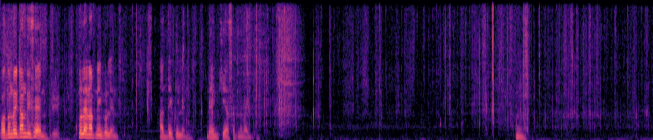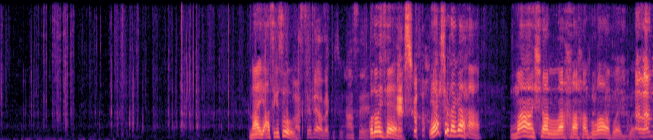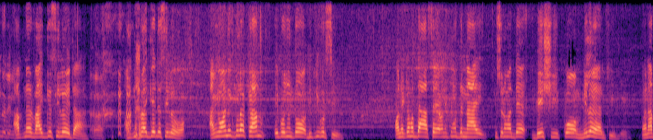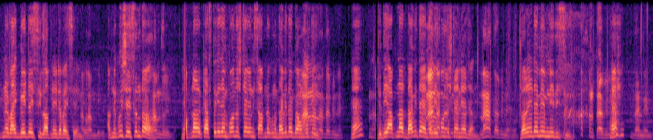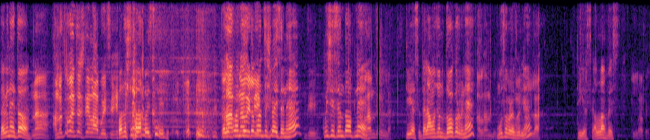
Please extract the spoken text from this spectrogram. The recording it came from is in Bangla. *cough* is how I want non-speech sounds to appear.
প্রথমটাই টান দিছেন। খুলেন আপনি খুলেন। হাত দিয়ে খুলেন। দেখেন কি আছে আপনার বাইকে হুম। নাই আছে কিছু। কত পাইছেন একশো। টাকা? মাশাল্লাহ আল্লাহ আলহামদুলিল্লাহ। আপনার ভাগ্যে ছিল এটা। আপনার ভাগ্যে এটা ছিল। আমি অনেকগুলা কাম এই পর্যন্ত বিক্রি করছি। অনেকের মধ্যে আছে অনেকের মধ্যে নাই কিছুর মধ্যে বেশি কম মিলে আর কি। মানে আপনার ভাগ্য এটাই ছিল আপনি এটা পাইছেন। আপনি খুশি হয়েছেন তো? আপনার কাছ থেকে যে আমি পঞ্চাশ টাকা নিচ্ছি আপনার কোনো দাবি থাকবে আমার প্রতি? হ্যাঁ? যদি আপনার দাবি দেয় তাহলে এই পঞ্চাশ টাকা নিয়ে যান। ধরেন এটা আমি এমনি দিছি। *laughs* দাবি হ্যাঁ? দাবি নাই। তো? আমার তো পঞ্চাশ টাকা লাভ হয়েছে। পঞ্চাশ টাকা লাভ হয়েছে? তাহলে পঞ্চাশ তো পঞ্চাশ পাইছেন হ্যাঁ? খুশি হয়েছেন তো আপনি? ঠিক আছে তাহলে আমার জন্য দোয়া করবেন হ্যাঁ? আলহামদুলিল্লাহ। মুসাফা করি হ্যাঁ? ঠিক আছে আল্লাহ হাফেজ। আল্লাহ হাফেজ।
